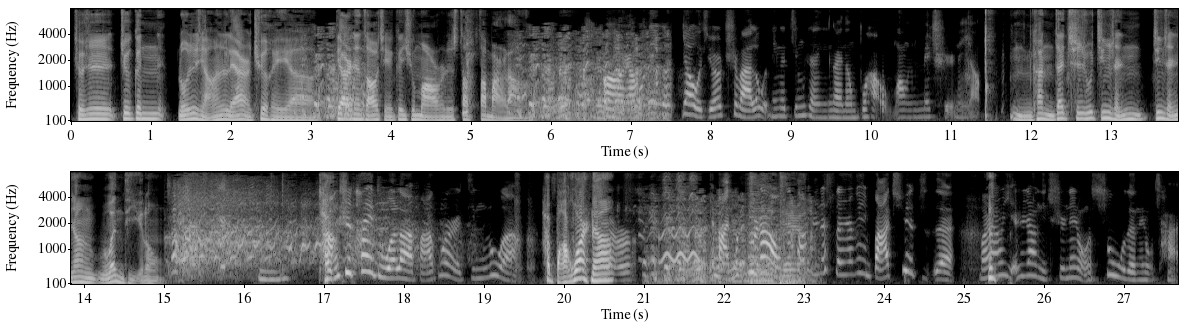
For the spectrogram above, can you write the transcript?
就是就跟罗志祥是两眼黢黑呀，第二天早上起来跟熊猫似的上上班了。啊，然后那个药我觉得吃完了，我那个精神应该能不好，完我就没吃那药。嗯，你看你再吃出精神精神上有问题了。嗯。尝试太多了，拔罐、经络，还拔罐呢？哎妈，你都不知道，我当时那身上给你拔雀子，完然后也是让你吃那种素的那种菜。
